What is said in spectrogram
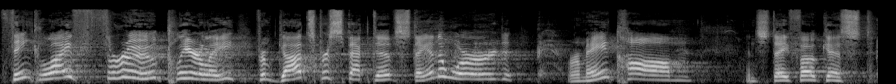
think life through clearly from God's perspective, stay in the Word, remain calm, and stay focused.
